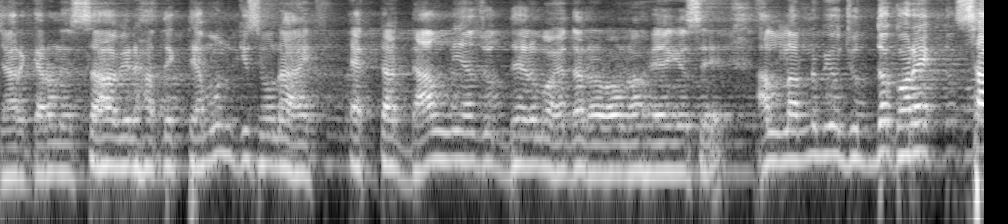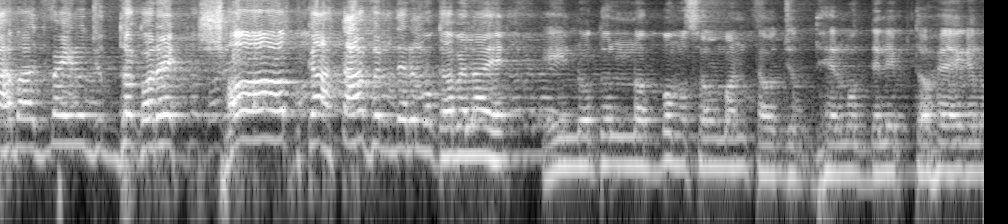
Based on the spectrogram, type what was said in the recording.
যার কারণে সাহাবীর হাতে তেমন কিছু নাই। একটা ডাল নিয়ে যুদ্ধের ময়দানে রওনা হয়ে গেছে। আল্লাহর নবীও যুদ্ধ করে সাহাবাজ বাইরও যুদ্ধ করে, সব কাফেরদের মোকাবেলায় এই নতুন নব্য মুসলমানটাও যুদ্ধের মধ্যে লিপ্ত হয়ে গেল।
